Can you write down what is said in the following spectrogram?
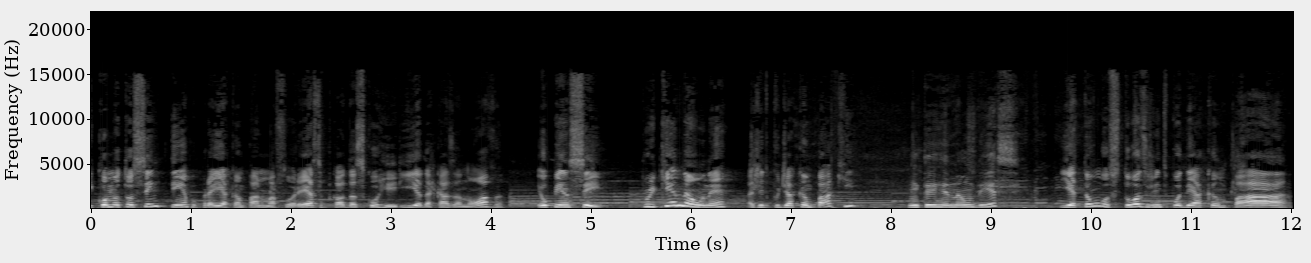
E como eu tô sem tempo pra ir acampar numa floresta por causa das correrias da casa nova, eu pensei, por que não, né? A gente podia acampar aqui, um terrenão desse. E é tão gostoso a gente poder acampar,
